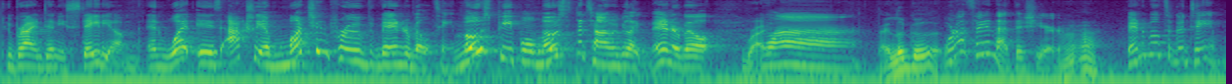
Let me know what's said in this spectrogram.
to Bryant Denny Stadium and what is actually a much improved Vanderbilt team. Most people, most of the time, would be like, Vanderbilt. Right. Wah. They look good. We're not saying that this year. Vanderbilt's a good team.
